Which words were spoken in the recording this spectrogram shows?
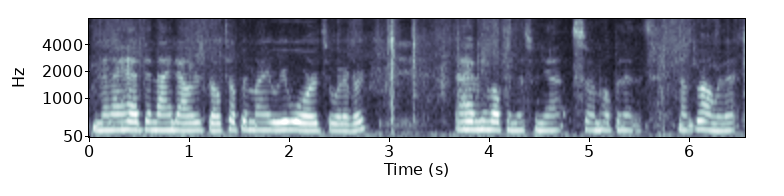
and then I had the $9 built up in my rewards or whatever. I haven't even opened this one yet so I'm hoping it's nothing's wrong with it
